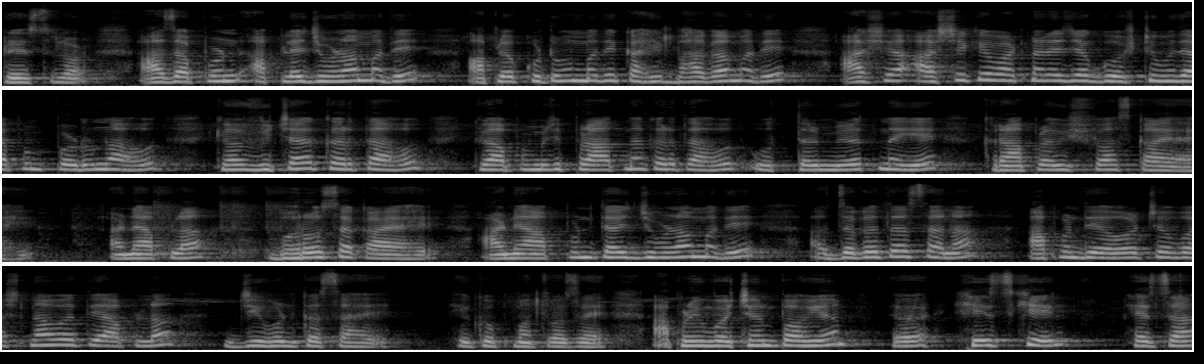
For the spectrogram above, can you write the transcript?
प्रेस लॉड आज आपण आपल्या जीवनामध्ये आपल्या कुटुंबामध्ये काही भागामध्ये अशा आशक्य वाटणाऱ्या ज्या गोष्टीमध्ये आपण पडून आहोत किंवा विचार करत आहोत किंवा आपण म्हणजे प्रार्थना करत आहोत उत्तर मिळत नाही आहे कारण आपला विश्वास काय आहे? आणि आपला भरोसा काय आहे? आणि आपण त्या जीवनामध्ये जगत असताना आपण देवाच्या वचनावरती आपलं जीवन कसं आहे? हे खूप महत्त्वाचं आहे. आपण वचन पाहूया. हेच खेळ ह्याचा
